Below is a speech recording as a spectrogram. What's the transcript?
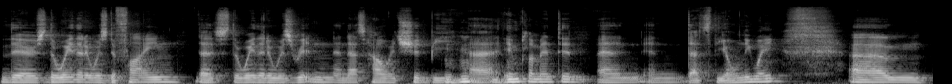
there's the way that it was defined, that's the way that it was written, and that's how it should be mm-hmm, uh, mm-hmm. implemented, and and that's the only way. Um,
